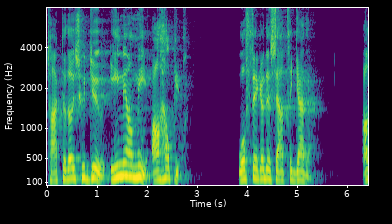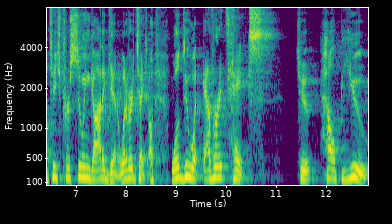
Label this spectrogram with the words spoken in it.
Talk to those who do. Email me, I'll help you. We'll figure this out together. I'll teach pursuing God again, or whatever it takes. we'll do whatever it takes to help you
